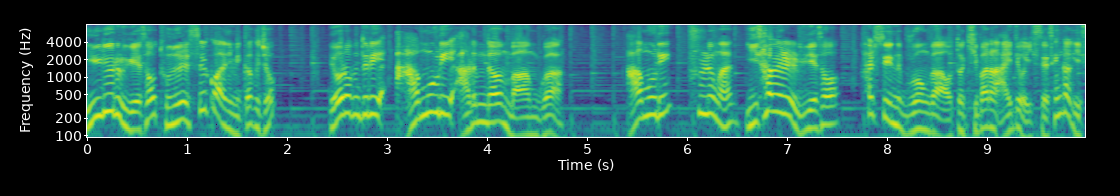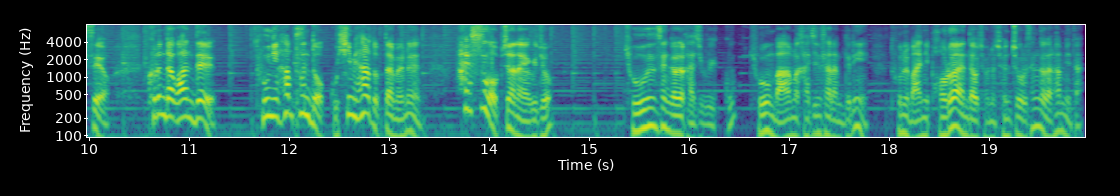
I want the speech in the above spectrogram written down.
인류를 위해서 돈을 쓸 거 아닙니까? 그죠? 여러분들이 아무리 아름다운 마음과 아무리 훌륭한 이 사회를 위해서 할 수 있는 무언가 어떤 기발한 아이디어가 있어요. 생각이 있어요. 그런다고 한들 돈이 한 푼도 없고 힘이 하나도 없다면은 할 수가 없잖아요. 그죠? 좋은 생각을 가지고 있고 좋은 마음을 가진 사람들이 돈을 많이 벌어야 한다고 저는 전적으로 생각을 합니다.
